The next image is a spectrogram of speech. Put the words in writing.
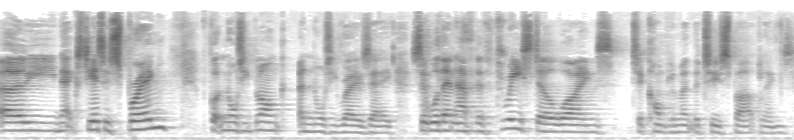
early next year, so spring, we've got Noughty Blanc and Noughty Rosé. So we'll then have the three still wines to complement the two sparklings.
